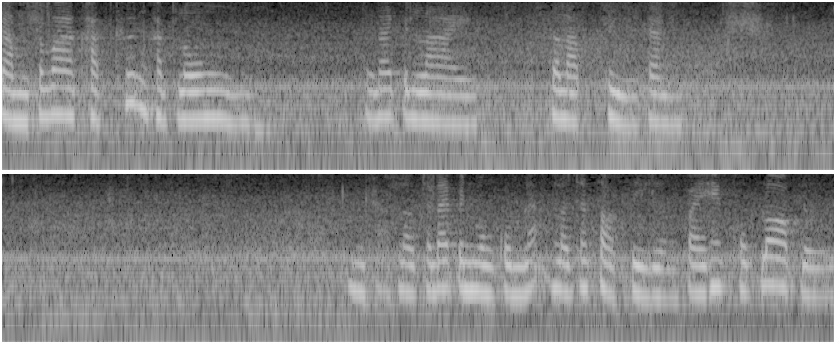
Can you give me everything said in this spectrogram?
จำซะว่าขัดขึ้นขัดลง จะได้เป็นลายสลับสีกันนี่ค่ะเราจะได้เป็นวงกลมแล้ว เราจะสอดสีเหลืองไปให้ครบรอบเลย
